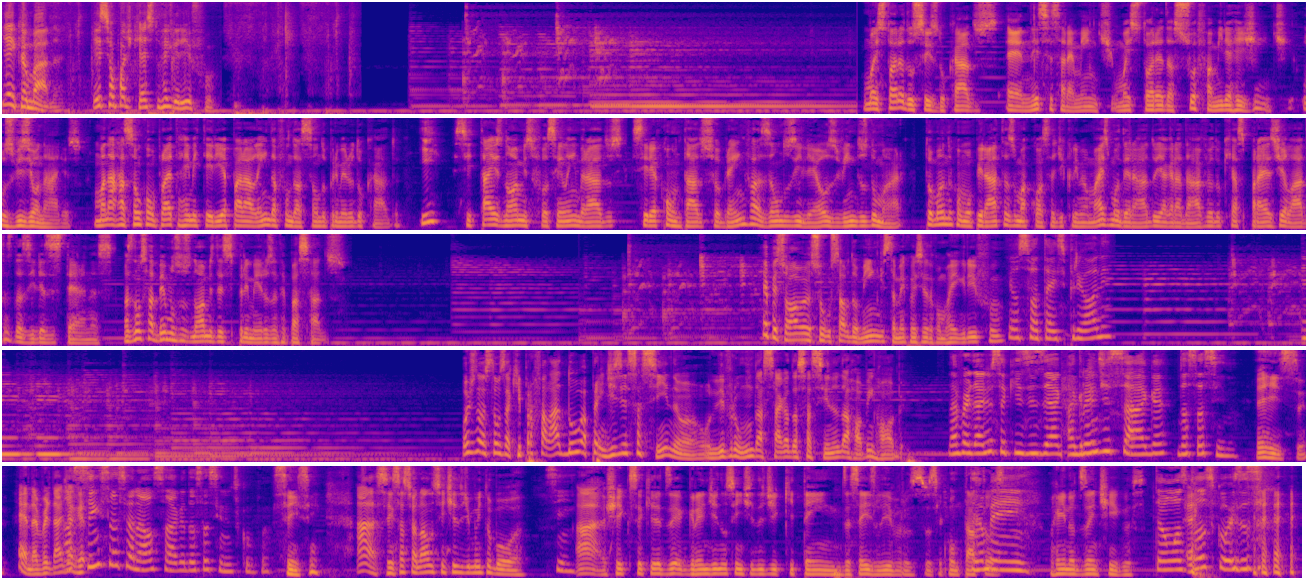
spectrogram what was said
E aí, cambada? Esse é o podcast do Regrifo. Uma história dos Seis Ducados é, necessariamente, uma história da sua família regente, os Visionários. Uma narração completa remeteria para além da fundação do primeiro ducado. E, se tais nomes fossem lembrados, seria contado sobre a invasão dos ilhéus vindos do mar, tomando como piratas uma costa de clima mais moderado e agradável do que as praias geladas das ilhas externas. Mas não sabemos os nomes desses primeiros antepassados. E aí, pessoal, eu sou o Gustavo Domingues, também conhecido como Rei Grifo. Eu sou a Thaís Prioli. Hoje nós estamos aqui para falar do Aprendiz e Assassino, o livro 1 da saga do assassino da Robin Hood. Na verdade, você quis dizer a grande saga do assassino. É isso. É, na verdade... A, a sensacional saga do assassino, desculpa. Sim, sim. Ah, sensacional no sentido de muito boa. Sim. Ah, achei que você queria dizer grande no sentido de que tem 16 livros, se você contar Também. todos o Reino dos Antigos. Então, as duas coisas.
